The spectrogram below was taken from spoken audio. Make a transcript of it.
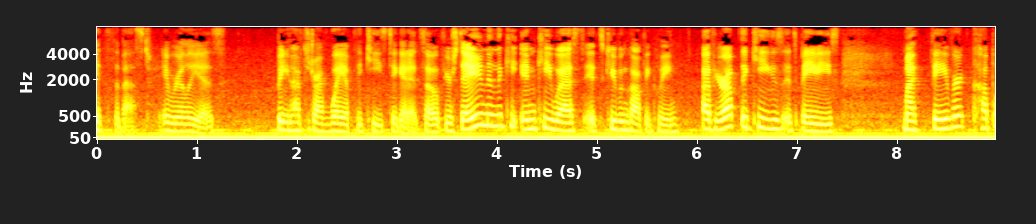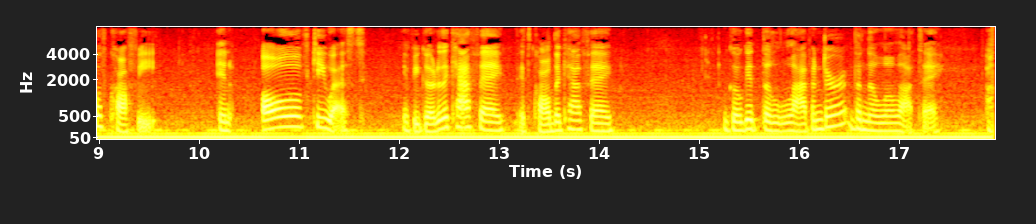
It's the best. It really is. But you have to drive way up the keys to get it. So if you're staying in the key, in Key West, it's Cuban Coffee Queen. If you're up the keys, it's Baby's. My favorite cup of coffee in all of Key West. If you go to the cafe, it's called the cafe go get the lavender vanilla latte.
